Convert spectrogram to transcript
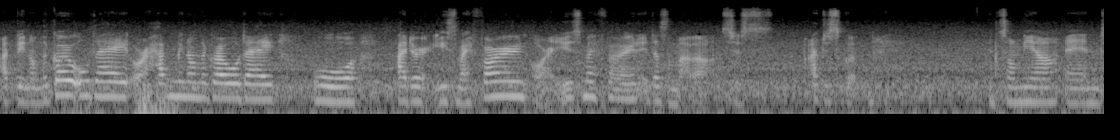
I've been on the go all day or I haven't been on the go all day or I don't use my phone or I use my phone. It doesn't matter. It's just I've just got insomnia and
